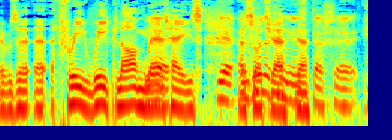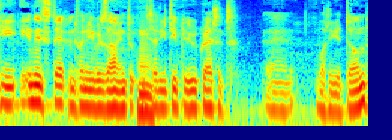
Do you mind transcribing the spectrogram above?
It was a, a, three week long red Yeah. haze. yeah. And as the other such, thing is that uh, he in his statement when he resigned, he said he deeply regretted uh, what he had done.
